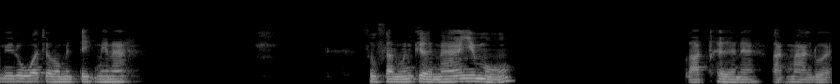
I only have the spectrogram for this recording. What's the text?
ไม่รู้ว่าจะโรแมนติกไหมนะ สุขสันต์วันเกิดนะเยี่ยหมู รักเธอนะ รักมากด้วย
